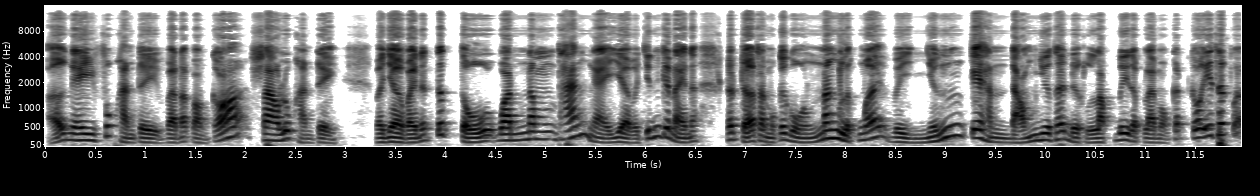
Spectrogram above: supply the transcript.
ở ngay phút hành trì và nó còn có sau lúc hành trì. Và nhờ vậy nó tích tụ qua năm tháng ngày giờ và chính cái này nó nó trở thành một cái nguồn năng lực mới vì những cái hành động như thế được lặp đi lặp lại một cách có ý thức đó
